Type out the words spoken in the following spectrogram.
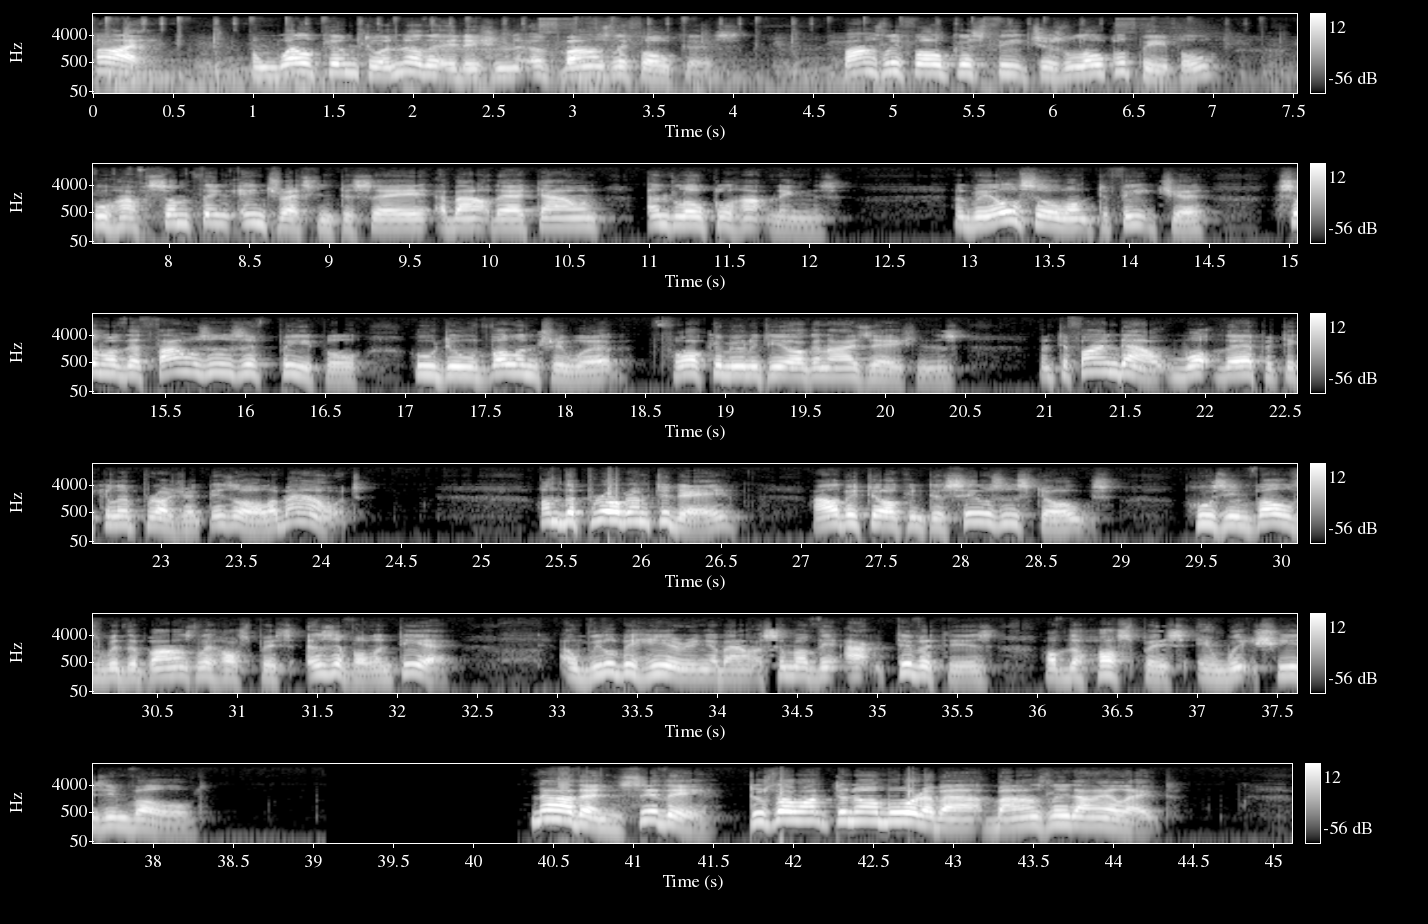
Hi, and welcome to another edition of Barnsley Focus. Barnsley Focus features local people who have something interesting to say about their town and local happenings. And we also want to feature some of the thousands of people who do voluntary work for community organisations and to find out what their particular project is all about. On the programme today, I'll be talking to Susan Stokes, who's involved with the Barnsley Hospice as a volunteer, and we'll be hearing about some of the activities of the hospice in which she's involved. Now then, Sithy, does thou want to know more about Barnsley dialect?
